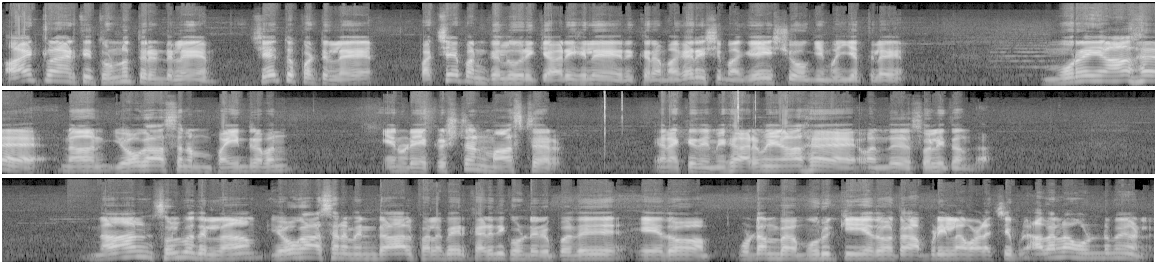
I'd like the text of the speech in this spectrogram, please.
ஆயிரத்தி தொள்ளாயிரத்தி தொண்ணூற்றி ரெண்டில் சேத்துப்பட்டில் பச்சைப்பன் கல்லூரிக்கு அருகிலே இருக்கிற மகரிஷி மகேஷ் யோகி மையத்திலே முறையாக நான் யோகாசனம் பயின்றவன் என்னுடைய கிருஷ்ணன் மாஸ்டர் எனக்கு இதை மிக அருமையாக வந்து சொல்லித் தந்தார். நான் சொல்வதெல்லாம் யோகாசனம் என்றால் பல பேர் கருதி கொண்டிருப்பது ஏதோ உடம்பை முறுக்கி ஏதோ அப்படிலாம் வளைச்சி இப்படி அதெல்லாம் ஒன்றுமே இல்லை.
